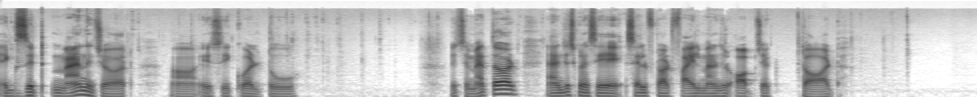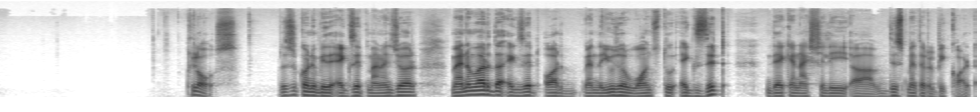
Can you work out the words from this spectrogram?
exit manager uh, is equal to it's a method and just going to say self dot file manager object dot close. This is going to be the exit manager. Whenever the exit or when the user wants to exit they can actually uh, this method will be called.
